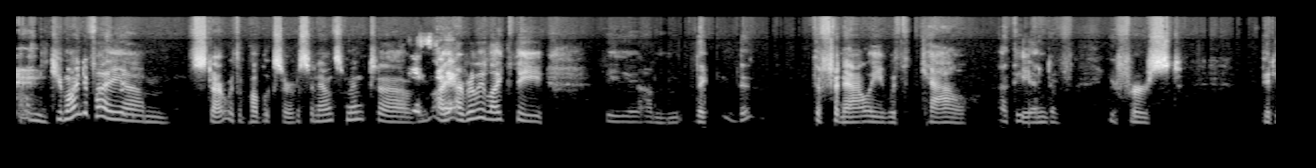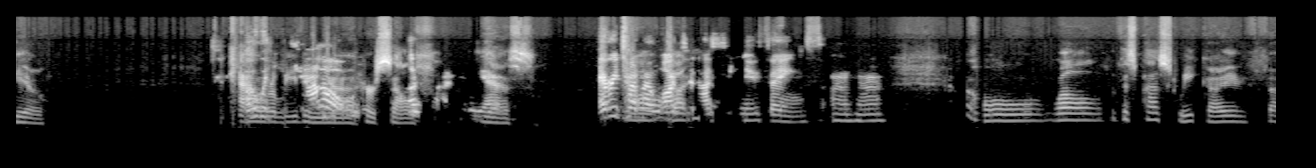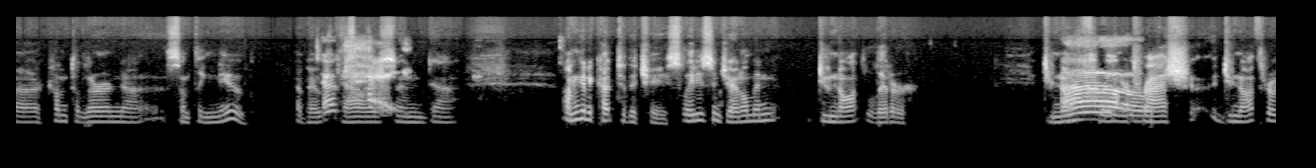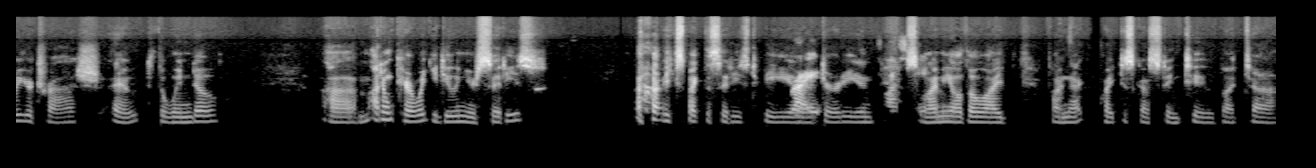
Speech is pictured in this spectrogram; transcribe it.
Do you mind if I um, start with a public service announcement? Uh, I. I really like the the, um, the the the finale with Cal at the end of your first video. Cal Oh, relieving uh, herself. Yeah. Yes. Every time I watch like- it, I see new things. hmm Oh, well, this past week I've uh, come to learn uh, something new about cows, and uh, I'm going to cut to the chase. Ladies and gentlemen, do not litter. Do not throw Oh. your trash. Do not throw your trash out the window. Um, I don't care what you do in your cities. I expect the cities to be uh, Right. dirty and slimy, although I find that quite disgusting too. But uh,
